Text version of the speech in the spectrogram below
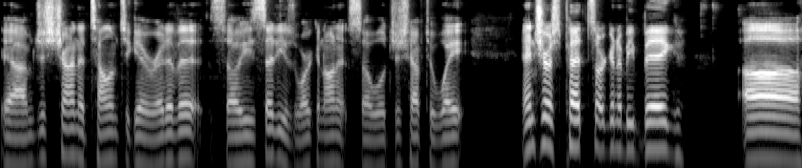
yeah, I'm just trying to tell him to get rid of it. So he said he's working on it, so we'll just have to wait. Interest pets are going to be big. Uh,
